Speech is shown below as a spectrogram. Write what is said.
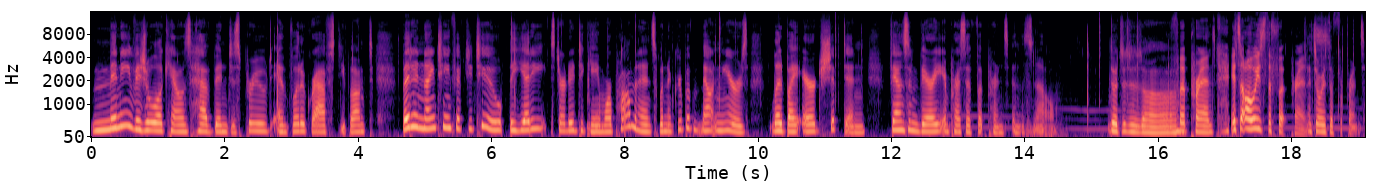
Many visual accounts have been disproved and photographs debunked. But in 1952, the Yeti started to gain more prominence when a group of mountaineers led by Eric Shipton found some very impressive footprints in the snow. Da, da, da, footprints. It's always the footprints. It's always the footprints.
